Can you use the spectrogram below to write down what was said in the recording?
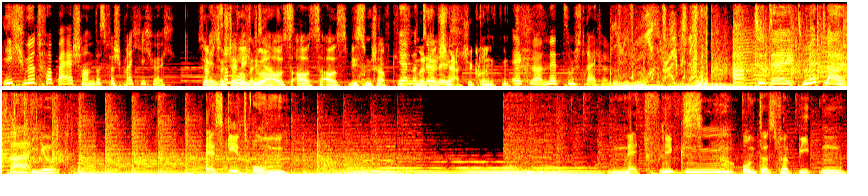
Ich würde vorbeischauen, das verspreche ich euch. Selbstverständlich nur aus, aus, aus Ja, wissenschaftlichen natürlich. Recherchegründen. Eh klar, nicht zum Streicheln. Up to date mit Live Radio. Es geht um Netflix Mhm. und das Verbieten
